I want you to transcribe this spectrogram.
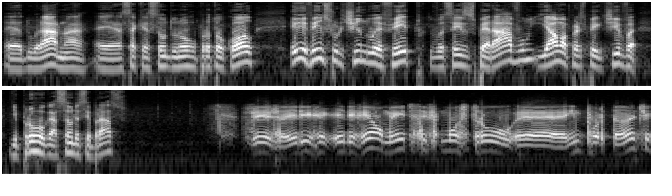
é, durar né, é, essa questão do novo protocolo. Ele vem surtindo o efeito que vocês esperavam e há uma perspectiva de prorrogação desse braço? Veja, ele, ele realmente se mostrou é, importante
